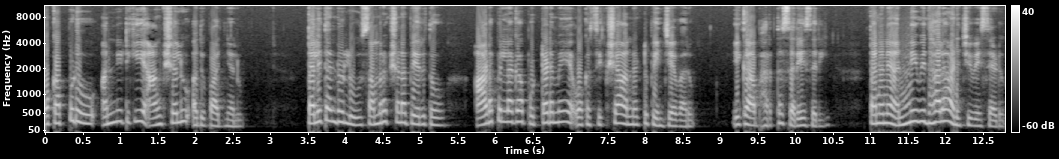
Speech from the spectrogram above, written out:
ఒకప్పుడు అన్నిటికీ ఆంక్షలు అదుపాజ్ఞలు. తల్లిదండ్రులు సంరక్షణ పేరుతో ఆడపిల్లగా పుట్టడమే ఒక శిక్ష అన్నట్టు పెంచేవారు. ఇక భర్త సరేసరి. తనని అన్ని విధాలా అణిచివేశాడు.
